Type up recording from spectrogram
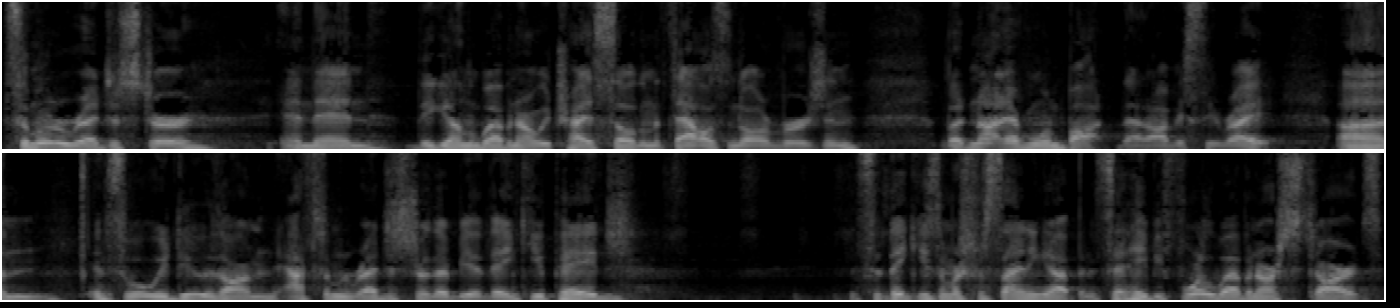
someone would register, and then they get on the webinar. We try to sell them a thousand dollar version, but not everyone bought that, obviously, right? Um, and so what we do is on after someone register, there'd be a thank you page. It said, "Thank you so much for signing up," and it said, "Hey, before the webinar starts,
